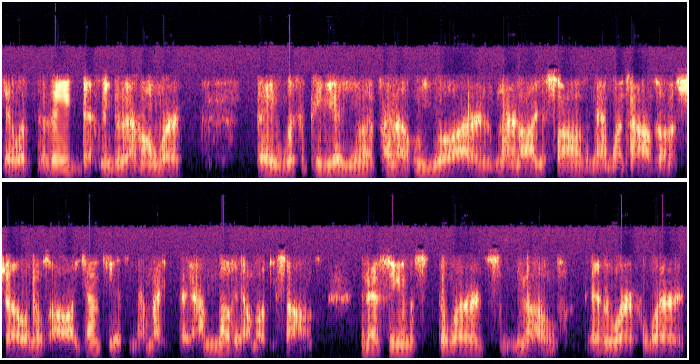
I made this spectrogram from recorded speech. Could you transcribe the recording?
Yeah, well, they definitely do their homework. They Wikipedia you and find out who you are and learn all your songs. And then one time I was on a show and it was all young kids, and I'm like, I know they don't know these songs, and they're singing the, the words, you know, every word for word.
